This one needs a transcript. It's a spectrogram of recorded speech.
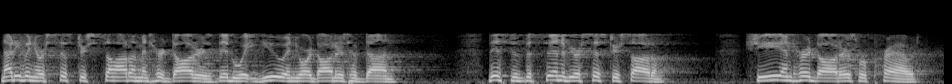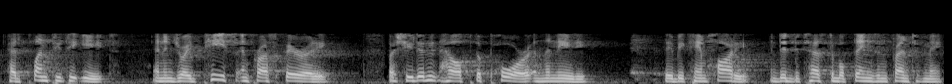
not even your sister Sodom and her daughters did what you and your daughters have done. This is the sin of your sister Sodom. She and her daughters were proud, had plenty to eat, and enjoyed peace and prosperity, but she didn't help the poor and the needy. They became haughty and did detestable things in front of me,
